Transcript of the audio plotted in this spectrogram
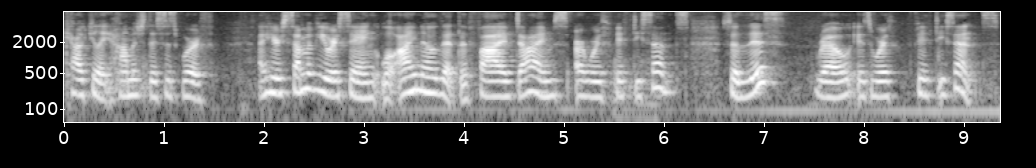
calculate how much this is worth? I hear some of you are saying, well, I know that the five dimes are worth 50 cents. So this row is worth 50 cents.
